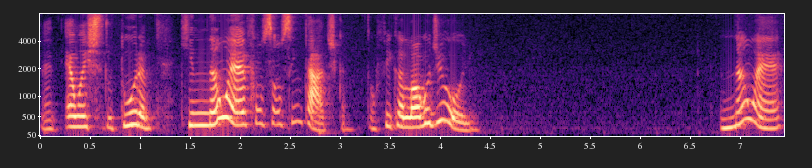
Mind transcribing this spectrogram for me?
né, é uma estrutura que não é função sintática, então fica logo de olho. Não é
